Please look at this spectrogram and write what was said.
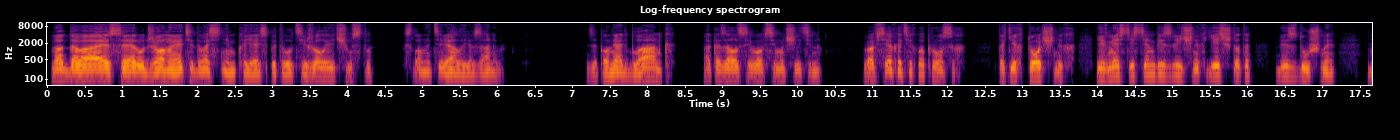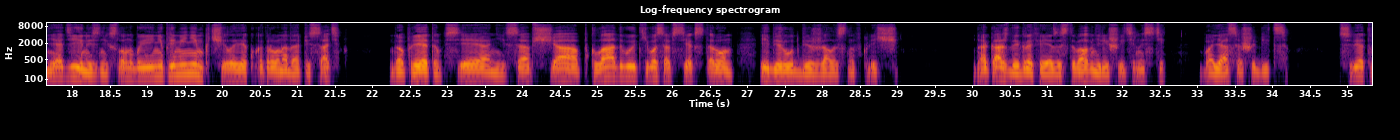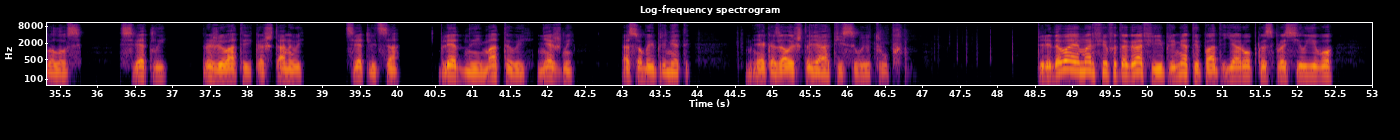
Но, отдавая сэру Джону эти два снимка, я испытывал тяжелые чувства, словно терял ее заново. Заполнять бланк оказалось и вовсе мучительно. Во всех этих вопросах, таких точных и вместе с тем безличных, есть что-то бездушное. Ни один из них словно бы и неприменим к человеку, которого надо описать, но при этом все они, сообща, обкладывают его со всех сторон и берут безжалостно в клещи. На каждой графе я застывал в нерешительности, боясь ошибиться. Цвет волос — светлый, рыжеватый, каштановый, цвет лица — бледный, матовый, нежный, особые приметы. Мне казалось, что я описываю труп. Передавая Марфи фотографии и приметы пад, я робко спросил его,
